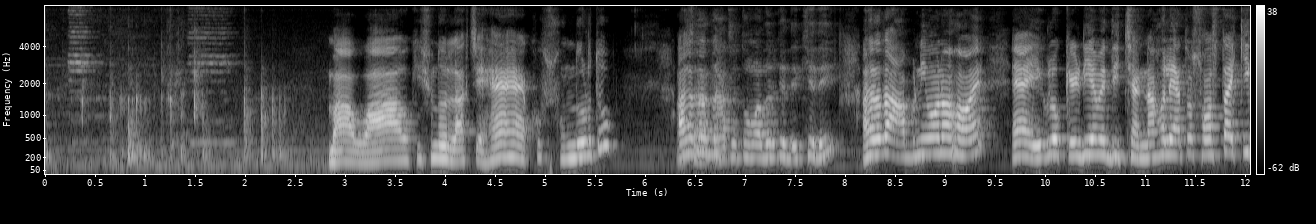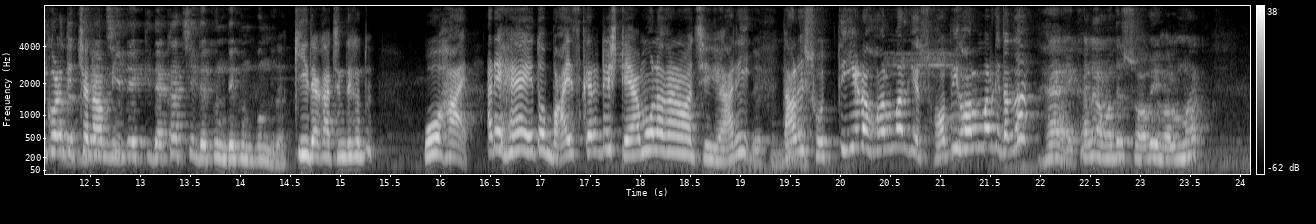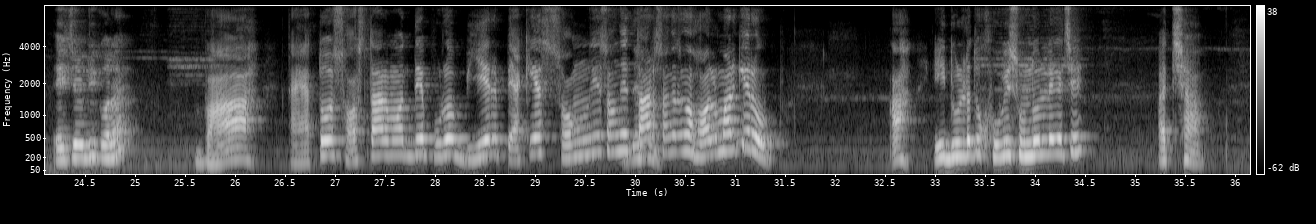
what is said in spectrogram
বা ওয়াও কি সুন্দর লাগছে। হ্যাঁ হ্যাঁ খুব সুন্দর তো। আচ্ছা আচ্ছা দাদা। কাছে তোমাদেরকে দেখিয়ে দিই। আচ্ছা দাদা আপনি মনে হয় হ্যাঁ এগুলো কেডিএমে দিচ্ছেন না হলে এত সস্তায় কি করে দিচ্ছেন আপনি? দেখাচ্ছি দেখুন দেখুন বন্ধুরা। কি দেখাচ্ছেন দেখুন তো। ও হাই আরে হ্যাঁ এই তো বাইশ ক্যারেটের স্ট্যাম্পও লাগানো আছে। আরে তাহলে সত্যি এটা হলমার্কে সবই হলমার্কে দাদা? হ্যাঁ এখানে আমাদের সবই হলমার্ক এইচওডি করা। বাহ! তা এত সস্তার মধ্যে পুরো বিয়ের প্যাকেজ সঙ্গে সঙ্গে তার সঙ্গে সঙ্গে হলমার্কেরও আহ এই দুলটা তো খুবই সুন্দর লেগেছে। আচ্ছা।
